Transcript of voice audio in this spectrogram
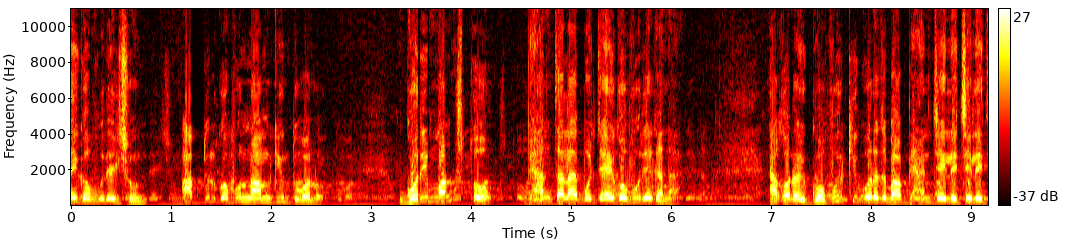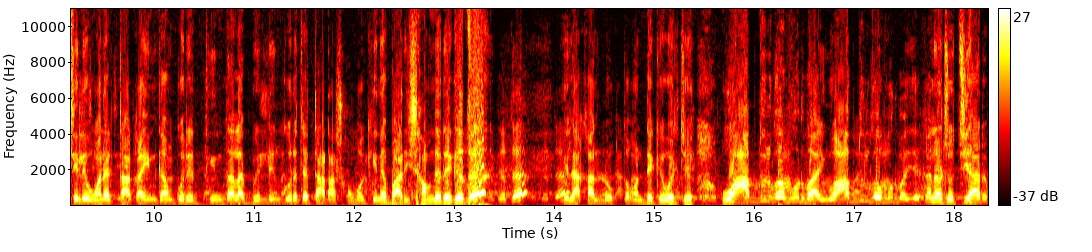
এই গফুর এই শোন। আব্দুল গফুর নাম কিন্তু বলো। গরিব মানুষ তো, ভ্যান চালায় বলছে, এই গফুর, এখানে। এখন ওই গফুর কি করেছে বা ভ্যান চাইলে চেলে চেলে অনেক টাকা ইনকাম করে তিনতলা বিল্ডিং করেছে, টাটা সময় কিনে বাড়ির সামনে রেখেছে এলাকার লোক তখন ডেকে বলছে, ও আব্দুল গফুর ভাই, ও আব্দুল গফুর ভাই, এখানে আছো চেয়ারে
